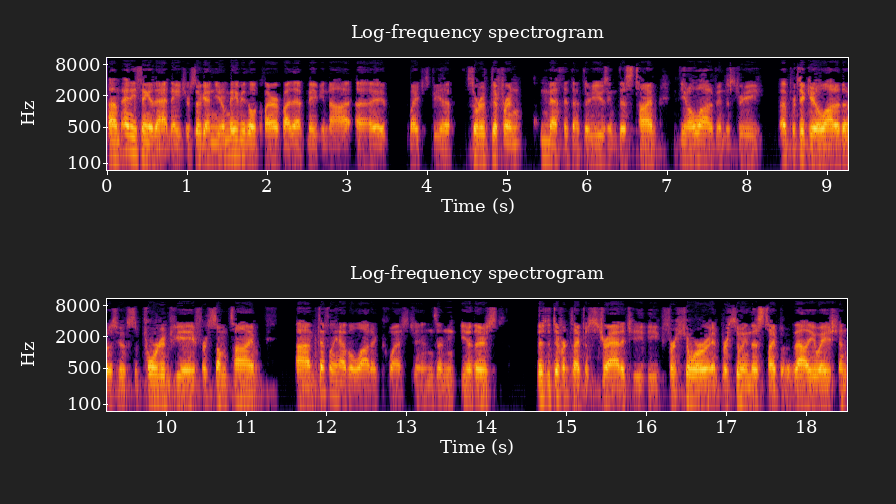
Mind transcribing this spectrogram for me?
um, anything of that nature. So again, you know, maybe they'll clarify that, maybe not. Uh, it might just be a sort of different method that they're using this time. You know, a lot of industry, particularly a lot of those who have supported VA for some time, um, definitely have a lot of questions. And, you know, there's, there's a different type of strategy for sure in pursuing this type of evaluation.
